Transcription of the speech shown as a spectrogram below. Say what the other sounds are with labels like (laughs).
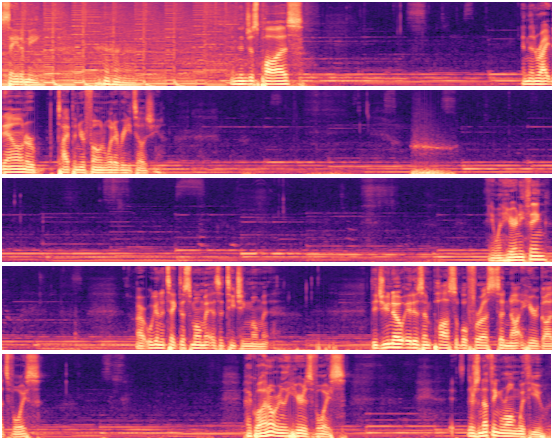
say to me? (laughs) and then just pause. And then write down or type in your phone whatever he tells you. Anyone hear anything? All right, we're going to take this moment as a teaching moment. Did you know it is impossible for us to not hear God's voice? Like, well, I don't really hear his voice. It's, there's nothing wrong with you.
